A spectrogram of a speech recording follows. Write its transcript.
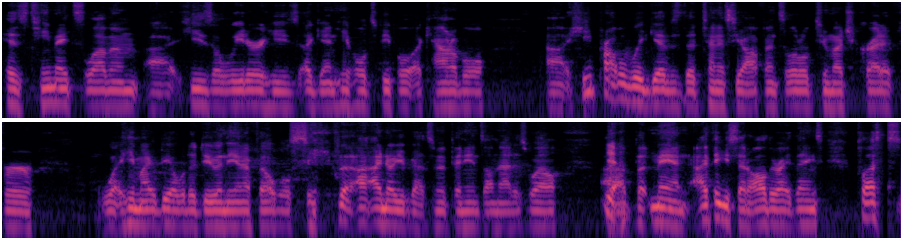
His teammates love him. Uh, he's a leader. He's again, he holds people accountable. Uh, he probably gives the Tennessee offense a little too much credit for what he might be able to do in the NFL. We'll see. But I, I know you've got some opinions on that as well. Uh, yeah. Uh, but man, I think he said all the right things. Plus,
